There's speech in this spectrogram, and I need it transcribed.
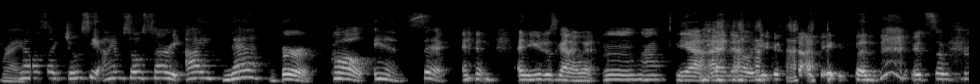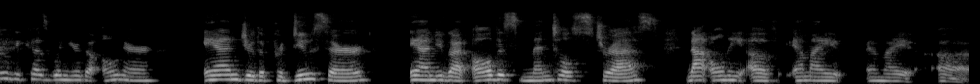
Right. And I was like, Josie, I'm so sorry. I never call in sick. And and you just kind of went, mm-hmm. Yeah, I know. And it's so true because when you're the owner and you're the producer and you've got all this mental stress, not only of am I am I uh,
